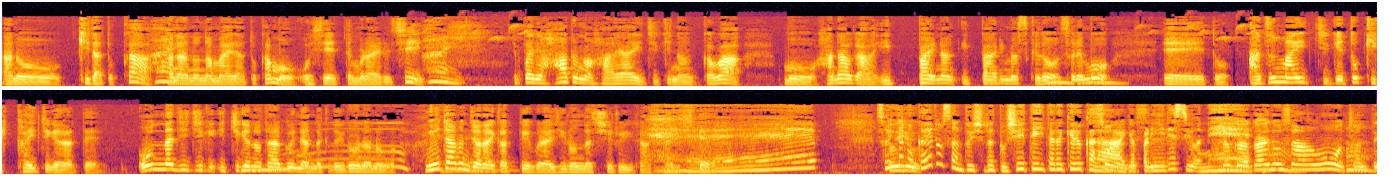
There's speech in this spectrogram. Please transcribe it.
あの木だとか、はい。花の名前だとかも教えてもらえるし、はい。やっぱり春の早い時期なんかはもう花がいっぱいないっぱいありますけど、それも、えっ、と東一毛と菊花一毛なんて同じ一毛一毛の類なんだけどいろんなのが植えてあるんじゃないかっていうぐらいいろんな種類があったりして。そういったのガイドさんと一緒だと教えていただけるから、やっぱりいいですよね。だからガイドさんをちゃんと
